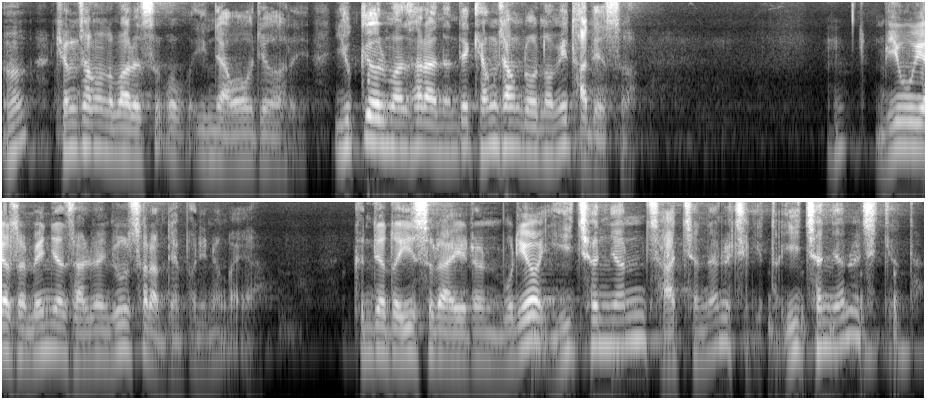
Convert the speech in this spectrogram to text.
어? 경상도 말을 쓰고 있냐고 제가 6개월만 살았는데 경상도 놈이 다 됐어. 미국에서 몇 년 살면 미국 사람 돼버리는 거야. 근데도 이스라엘은 무려 2000년, 4000년을 지켰다. 2000년을 지켰다.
